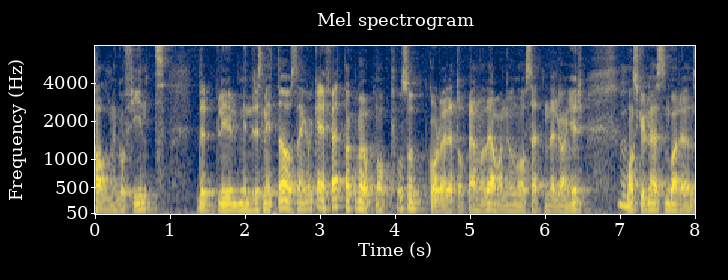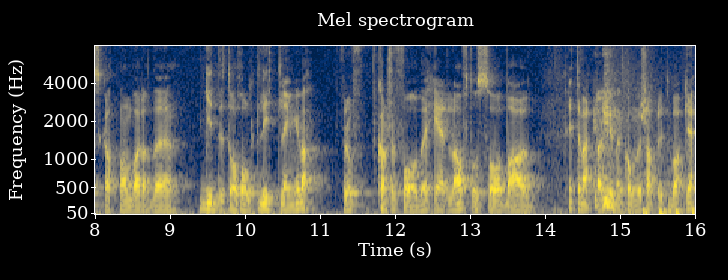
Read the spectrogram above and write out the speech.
tallene går fint, det blir mindre smitte, og så tenker vi ok, fett, da kan vi åpne opp. Og så går det rett opp igjen, og det har man jo nå sett en del ganger. Man skulle nesten bare ønske at man bare hadde giddet å holdt litt lenger, da. For å kanskje få det helt lavt, og så da etter hvert da kunne komme kjappere tilbake.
